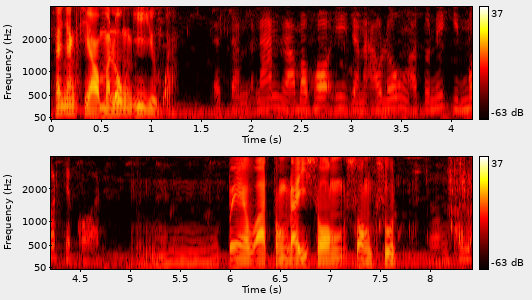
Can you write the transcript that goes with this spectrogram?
แล้วยังเสียวมาลงอีอยู่บ่แล้วจากนั้นเรามาเพาะอีกจากนั้นเอาลงเอาตัวนี้กินหมดเสียก่อนอืมแปลว่าต้องได้สองสองชุดสองชุด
